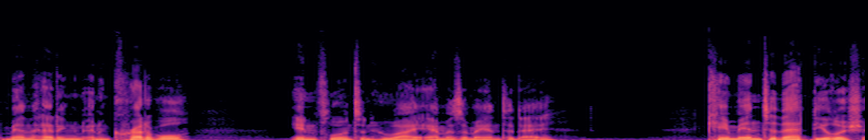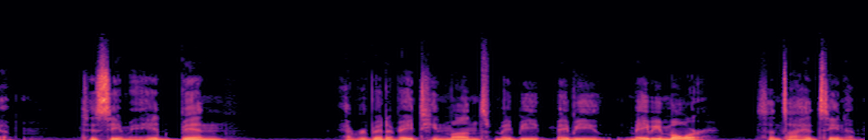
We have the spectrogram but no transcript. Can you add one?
a man that had an incredible influence in who I am as a man today, came into that dealership to see me. He had been every bit of 18 months, maybe maybe maybe more since I had seen him.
